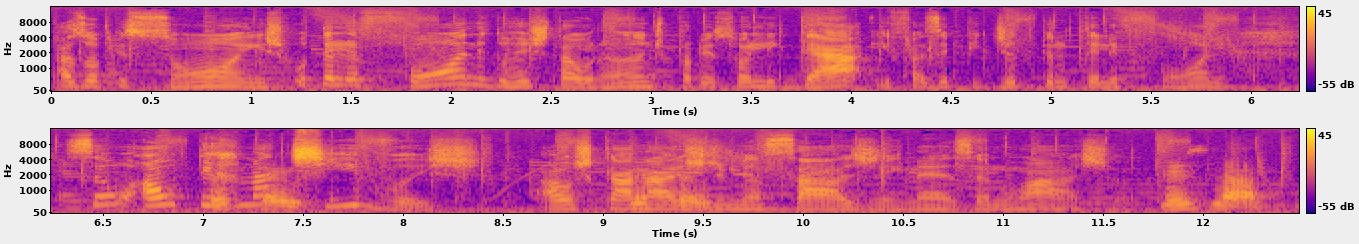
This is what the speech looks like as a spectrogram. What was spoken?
as opções, o telefone do restaurante para a pessoa ligar e fazer pedido pelo telefone. São alternativas. Perfeito aos canais Perfeito. de mensagem, né? Você não acha? Exato.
